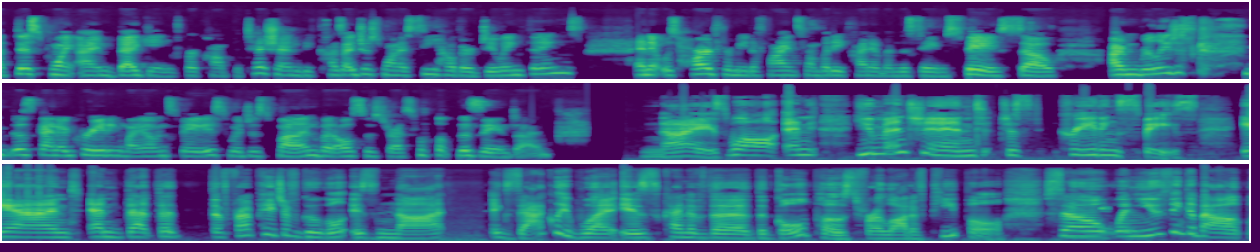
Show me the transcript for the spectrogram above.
at this point I'm begging for competition because I just want to see how they're doing things. And it was hard for me to find somebody kind of in the same space. So I'm really just just kind of creating my own space, which is fun but also stressful at the same time. Nice. Well, and you mentioned just creating space and and that the the front page of Google is not exactly what is kind of the the goalpost for a lot of people. So mm-hmm. when you think about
